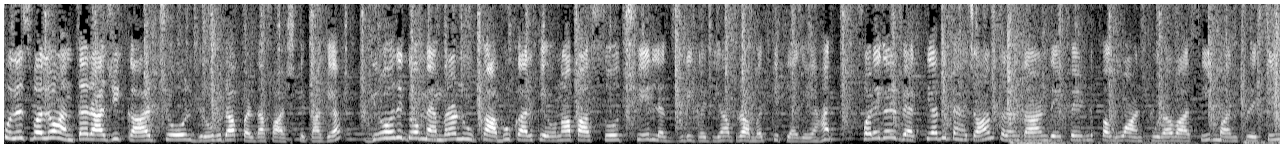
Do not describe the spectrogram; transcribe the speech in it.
ਪੁਲਿਸ ਵੱਲੋਂ ਅੰਤਰਰਾਜੀ ਕਾਰ ਚੋਰ ਗਰੋਹ ਦਾ ਪਰਦਾਫਾਸ਼ ਕੀਤਾ ਗਿਆ। ਗਿਰੋਹ ਦੇ ਦੋ ਮੈਂਬਰਾਂ ਨੂੰ ਕਾਬੂ ਕਰਕੇ ਉਹਨਾਂ ਪਾਸੋਂ 6 ਲਗਜ਼ਰੀ ਗੱਡੀਆਂ ਬਰਾਮਦ ਕੀਤੀਆਂ ਗਈਆਂ ਹਨ। ਫੜੇ ਗਏ ਵਿਅਕਤੀਆਂ ਦੀ ਪਹਿਚਾਣ ਤਰਨਤਾਰਨ ਦੇ ਪਿੰਡ ਭਗਵਾਨਪੁਰਾ ਵਾਸੀ ਮਨਪ੍ਰੀਤ ਸਿੰਘ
